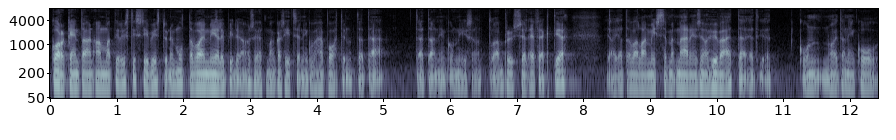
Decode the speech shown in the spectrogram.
korkeintaan ammatillisesti sivistynyt, mutta vain mielipide on se, että mä oon itse niin kuin vähän pohtinut tätä tätä niin, kuin niin sanottua Bryssel-efektiä ja, ja tavallaan missä määrin se on hyvä, että, että, että kun noita niin kuin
